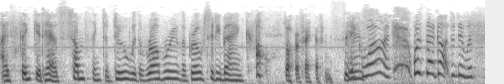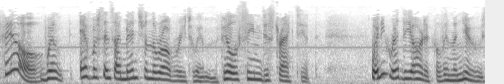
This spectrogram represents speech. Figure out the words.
I think it has something to do with the robbery of the Grove City Bank. Oh, Lord, for heaven's sake, Yes. why? What's that got to do with Phil? Well, ever since I mentioned the robbery to him, Phil seemed distracted. When he read the article in the news,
